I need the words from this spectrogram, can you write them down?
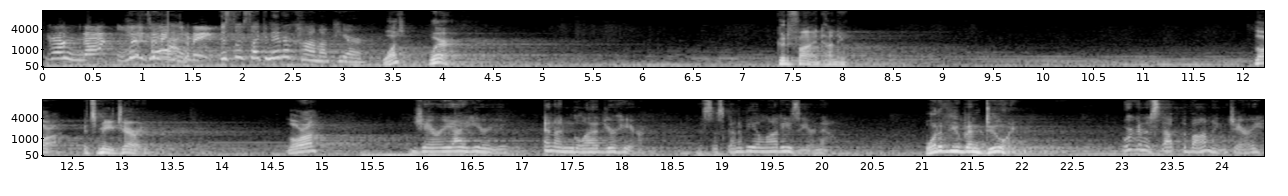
You're not Hey, listening Dad, to me. This looks like an intercom up here. What? Where? Good find, honey. Laura, it's me, Jerry. Laura? Jerry, I hear you, and I'm glad you're here. This is gonna be a lot easier now. What have you been doing? We're gonna stop the bombing, Jerry.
